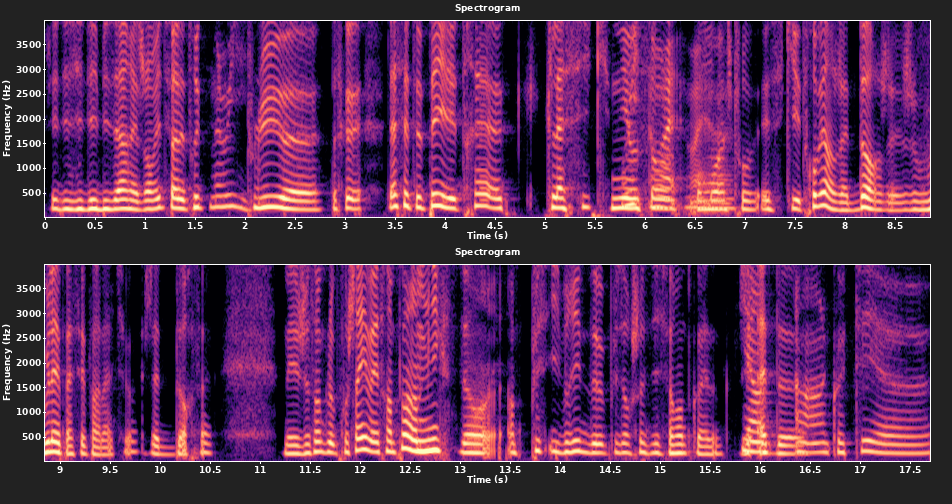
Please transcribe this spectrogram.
j'ai des idées bizarres et j'ai envie de faire des trucs oui. plus euh, parce que là cette EP il est très euh, classique néo Oui, ouais, pour ouais, moi ouais. je trouve et ce qui est trop bien j'adore je, je voulais passer par là tu vois j'adore ça mais je sens que le prochain il va être un peu un mix un plus hybride de plusieurs choses différentes quoi donc Il y j'ai a un, hâte de un côté euh,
